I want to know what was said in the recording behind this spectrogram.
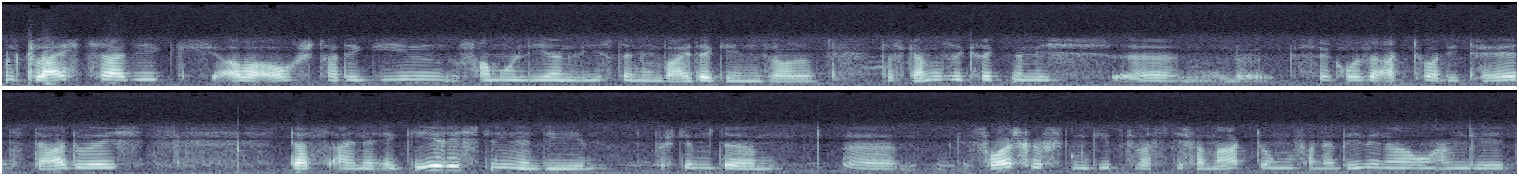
und gleichzeitig aber auch Strategien formulieren, wie es denn nun weitergehen soll. Das Ganze kriegt nämlich äh, eine sehr große Aktualität dadurch, dass eine EG-Richtlinie, die bestimmte äh, Vorschriften gibt, was die Vermarktung von der Babynahrung angeht,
